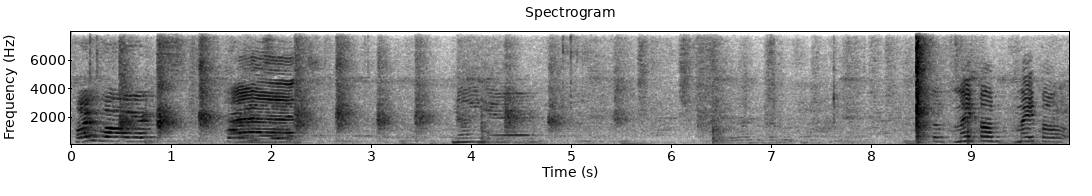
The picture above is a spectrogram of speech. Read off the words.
Fireworks! at New Year. Ito, may pa, may pa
